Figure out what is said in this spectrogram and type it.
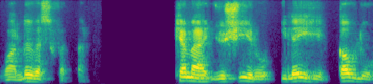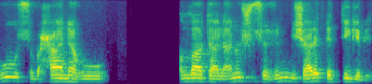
Varlığı ve sıfatlar. Kema yushiru ileyhi kavluhu subhanehu allah Teala'nın şu sözünün işaret ettiği gibi.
